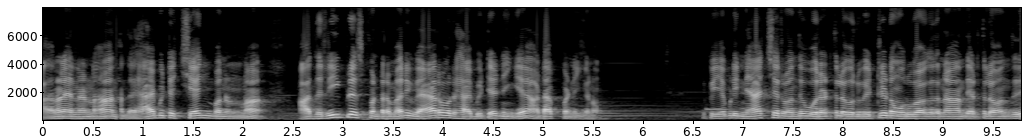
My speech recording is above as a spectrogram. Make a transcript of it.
அதனால் என்னென்னா அந்த ஹேபிட்டை சேஞ்ச் பண்ணணும்னா அதை ரீப்ளேஸ் பண்ணுற மாதிரி வேறு ஒரு ஹேபிட்டை நீங்கள் அடாப்ட் பண்ணிக்கணும். இப்போ எப்படி நேச்சர் வந்து ஒரு இடத்துல ஒரு வெற்றிடம் உருவாகுதுன்னா அந்த இடத்துல வந்து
